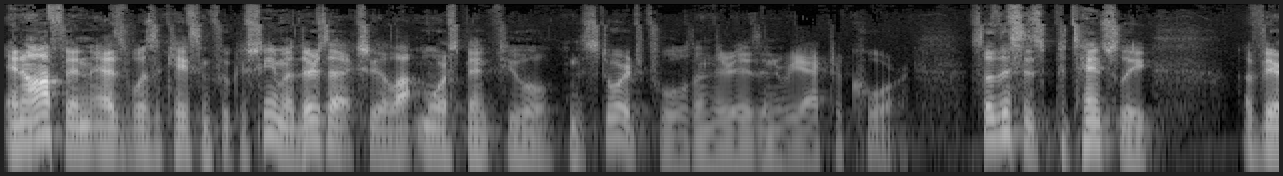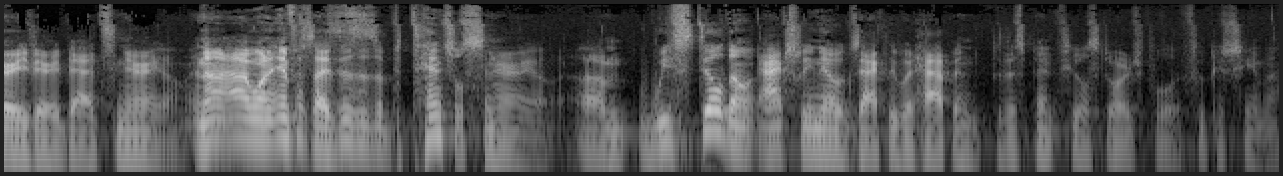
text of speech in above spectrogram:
And often, as was the case in Fukushima, there's actually a lot more spent fuel in the storage pool than there is in a reactor core. So this is potentially a very, very bad scenario. And I, I want to emphasize this is a potential scenario. Um, we still don't actually know exactly what happened with the spent fuel storage pool at Fukushima.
